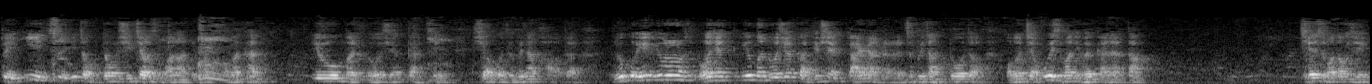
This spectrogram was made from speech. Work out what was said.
对抑制一种东西叫什么呢？你们我们看幽门螺旋杆菌效果是非常好的。如果幽幽门螺旋幽门螺旋杆菌现在感染的人是非常多的，我们讲为什么你会感染到？切什么东西？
